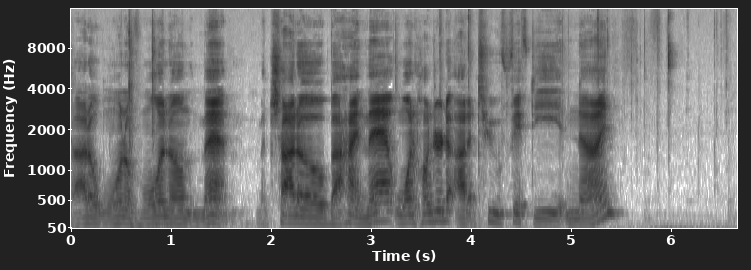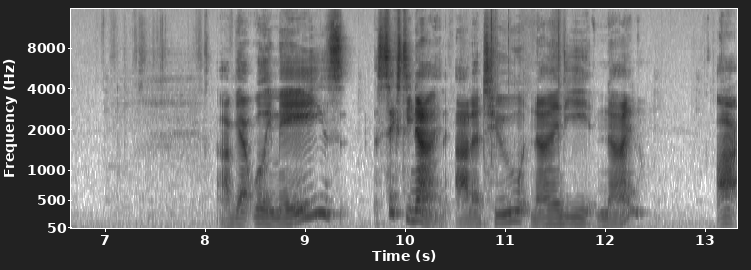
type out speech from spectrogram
Machado, one of one on the mem. Machado behind that, 100 out of 259. I've got Willie Mays, 69 out of 299. All right.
